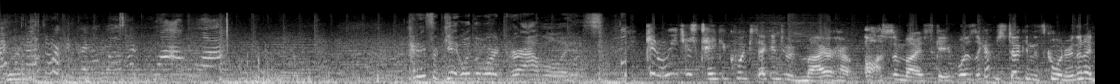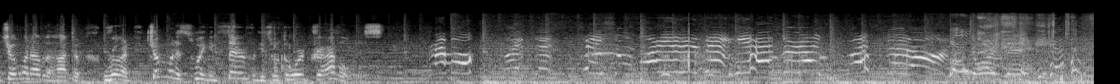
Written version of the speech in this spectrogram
I forgot the word grandma. I like, blah, blah. How do you forget what the word gravel is? Can we just take a quick second to admire how awesome my escape was? Like, I'm stuck in this corner, and then I jump on out of the hot tub, run, jump on a swing, and Sarah forgets what the word gravel is. Gravel. What is it? Okay, so what is it? He has the right question on. Towards it.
